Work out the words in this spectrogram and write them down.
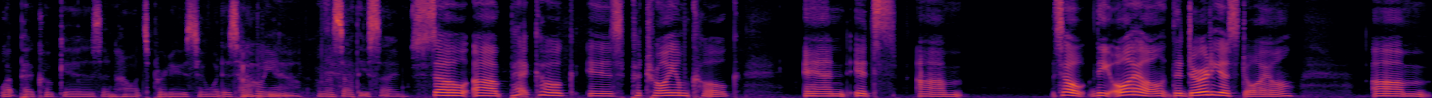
what Petcoke is and how it's produced and what is happening oh, yeah. on the southeast side? So, uh, Petcoke is petroleum coke, and it's um, so the oil, the dirtiest oil, um,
